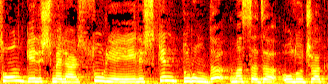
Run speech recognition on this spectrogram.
son gelişmeler, Suriye'ye ilişkin durumda masada olacak.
